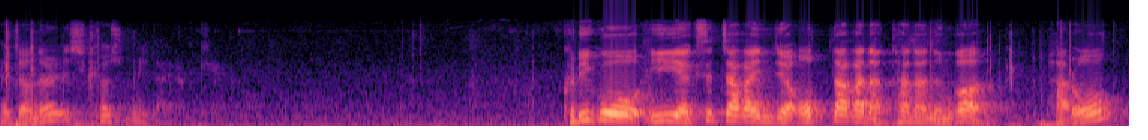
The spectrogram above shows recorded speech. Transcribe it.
회전을 시켜줍니다. 이렇게. 그리고 이 X자가 이제 없다가 나타나는 건 바로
